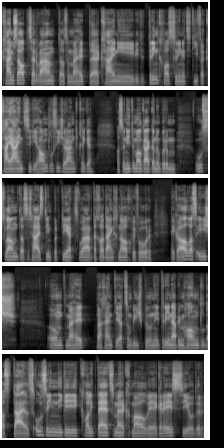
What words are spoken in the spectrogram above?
keinem Satz erwähnt. Also man hat äh, keine, bei der Trinkwasserinitiative keine einzige Handelseinschränkungen, also nicht einmal gegenüber dem Ausland. Also das heißt, importiert zu werden kann eigentlich nach wie vor egal was ist. Und man, hat, man könnte ja zum Beispiel nicht rein beim Handel, dass teils unsinnige Qualitätsmerkmale wie Größe oder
